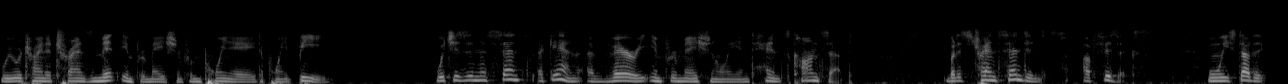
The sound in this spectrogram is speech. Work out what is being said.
We were trying to transmit information from point A to point B, which is in a sense, again, a very informationally intense concept. But it's transcendence of physics. When we studied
